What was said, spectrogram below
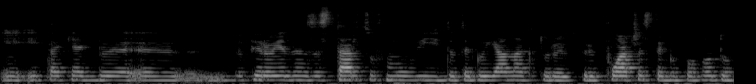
I, I tak jakby y, dopiero jeden ze starców mówi do tego Jana, który, który płacze z tego powodu,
